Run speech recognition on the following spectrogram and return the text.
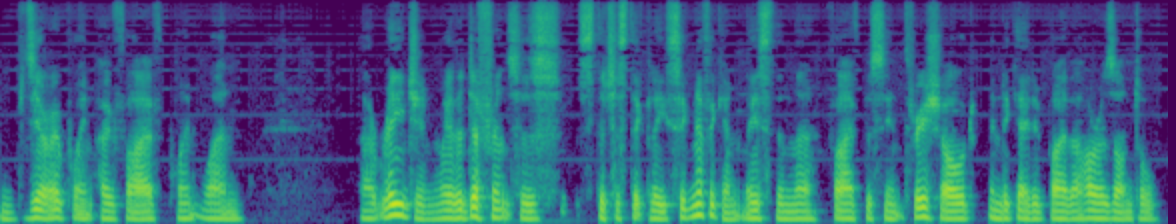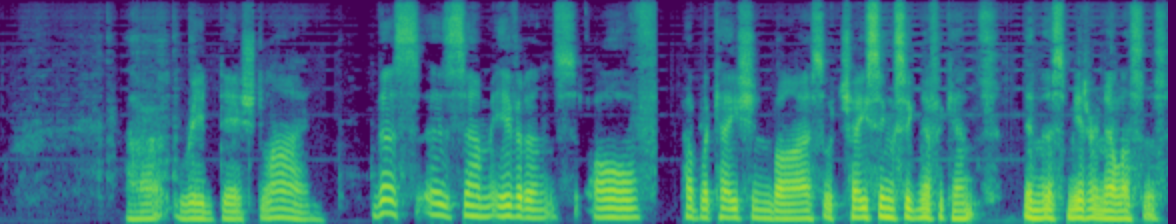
0.05.1 uh, region where the difference is statistically significant, less than the 5% threshold indicated by the horizontal uh, red dashed line. This is some evidence of publication bias or chasing significance in this meta analysis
